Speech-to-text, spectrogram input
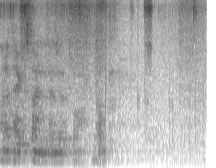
Ara Dergistani nell'Unione Europea.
